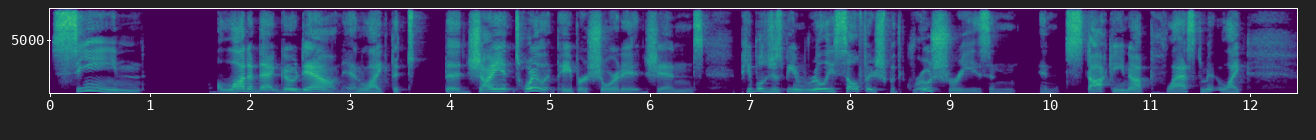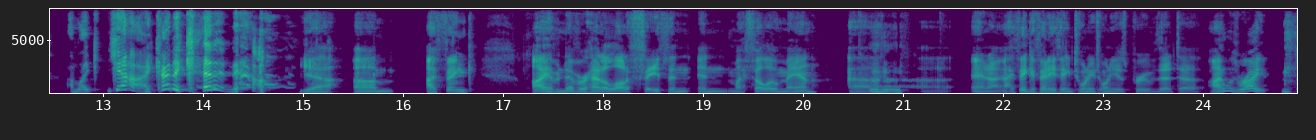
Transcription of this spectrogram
seeing a lot of that go down and like the the giant toilet paper shortage and people just being really selfish with groceries and and stocking up last minute like i'm like yeah i kind of get it now yeah um i think i have never had a lot of faith in in my fellow man uh, mm-hmm. uh and I, I, think if anything 2020 has proved that uh, i was right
